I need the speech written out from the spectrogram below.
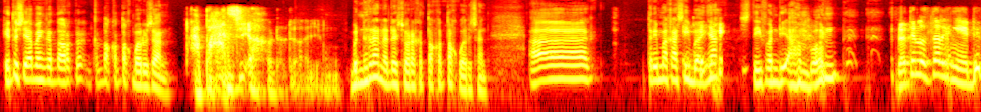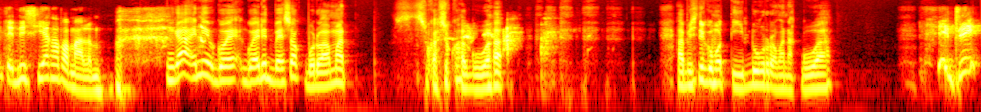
Itu siapa yang ketok- ketok-ketok barusan? Apaan sih? Ah, udah udah aja. Beneran ada suara ketok-ketok barusan. Eh terima kasih banyak Steven di Ambon. Berarti lu ntar ngedit ini siang apa malam? Enggak, ini gue gue edit besok bodo amat. Suka-suka gua. Habis ini gue mau tidur sama anak gua. ini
